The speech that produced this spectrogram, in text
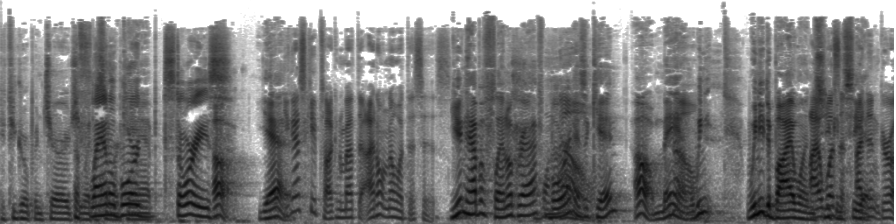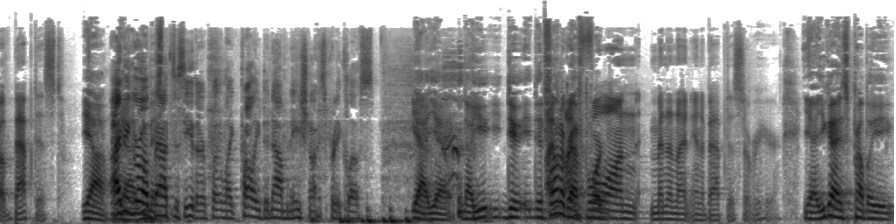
If you grew up in church, The you went flannel summer board camp. stories. Oh, yeah. You guys keep talking about that. I don't know what this is. You didn't have a flannel graph board as a kid? Oh man, No. we need we need to buy one so I you can wasn't. see I it. didn't grow up Baptist. Yeah, I didn't grow up missed- Baptist either, but like probably denominational is pretty close. Yeah, yeah. No, you, you do the I'm, I'm board. full on Mennonite Anabaptist over here. Yeah, you guys probably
